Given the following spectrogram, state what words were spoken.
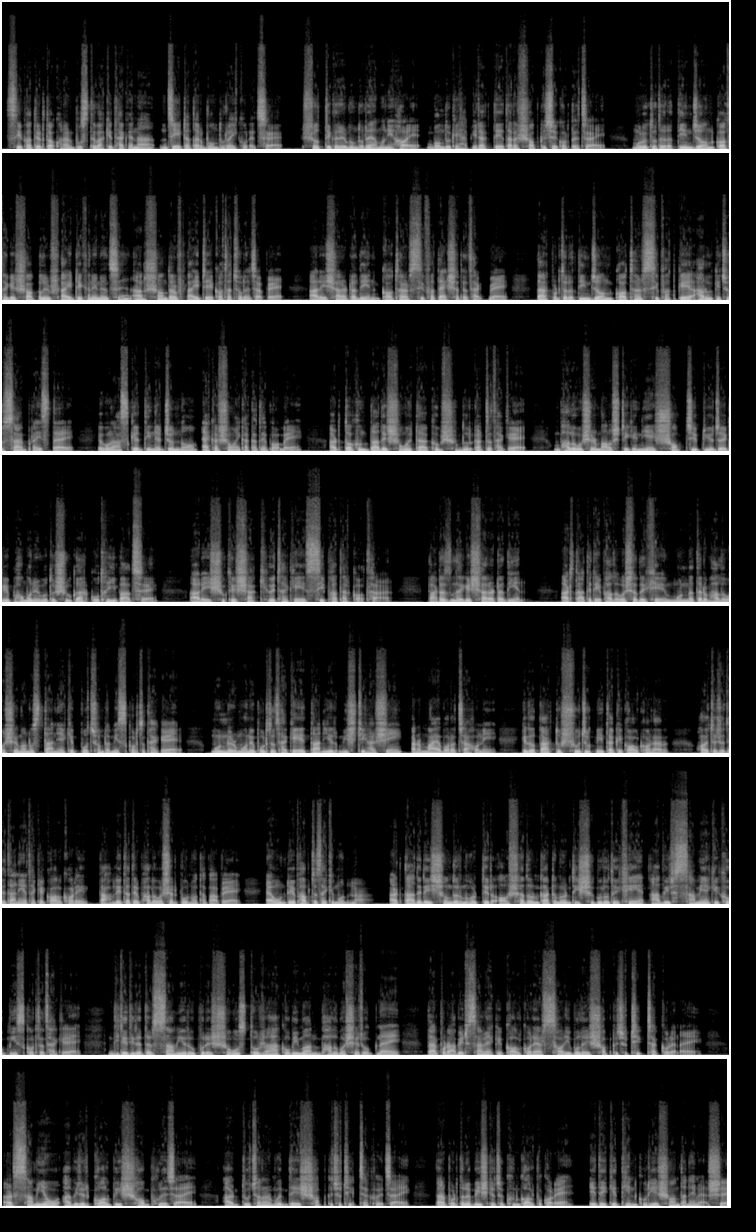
সিফাতের তখন আর বুঝতে বাকি থাকে না যে এটা তার বন্ধুরাই করেছে। সত্যিকারের বন্ধুরা এমনই হয়। বন্ধুকে হ্যাপি রাখতে তারা সব সবকিছু করতে চায়। মূলত তারা তিনজন কথাকে সকালের ফ্লাইট এখানে এনেছে আর সন্ধ্যার ফ্লাইটে কথা চলে যাবে। আর এই সারাটা দিন কথার সিফাত একসাথে থাকবে। তারপর তারা তিনজন কথার সিফাতকে আরও কিছু সারপ্রাইজ দেয় এবং আজকের দিনের জন্য একা সময় কাটাতে বলে। আর তখন তাদের সময়টা খুব সুন্দর কাটতে থাকে। ভালোবাসার মানুষটিকে নিয়ে সবচেয়ে প্রিয় জায়গায় ভ্রমণের মতো সুখ আর কোথায় আছে? আর এই সুখের সাক্ষী হয়ে থাকে সিফাতার কথা। কাটাজ লাগে সারাটা দিন। আর তাদের এই ভালোবাসা দেখে মুন্না তার ভালোবাসার মানুষ তানিয়াকে প্রচণ্ড মিস করতে থাকে। মুন্নার মনে পড়তে থাকে তানিয়ার মিষ্টি হাসি আর মায়া বড় চাহনি। কিন্তু তার তো সুযোগ নেই তাকে কল করার। হয়তো যদি তানিয়া তাকে কল করে তাহলে তাদের ভালোবাসার পূর্ণতা পাবে। এমনটাই ভাবতে থাকে মুন্না। আর তাদের এই সুন্দর মুহূর্তের অসাধারণ কাটানোর দৃশ্যগুলো দেখে আবির সামিয়াকে খুব মিস করতে থাকে। ধীরে ধীরে তার সামিয়ার উপরের সমস্ত রাগ, অভিমান ভালোবাসে রূপ নেয়। তারপর আবির সামিয়াকে কল করে আর সরি বলে সবকিছু ঠিকঠাক করে নেয়। আর সামিয়াও আবিরের গল্পে সব ভুলে যায়। আর দুজনের মধ্যে সবকিছু ঠিকঠাক হয়ে যায়। তারপর তারা বেশ কিছুক্ষণ গল্প করে। এদিকে দিন কুড়িয়ে সন্তান নেমে আসে।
